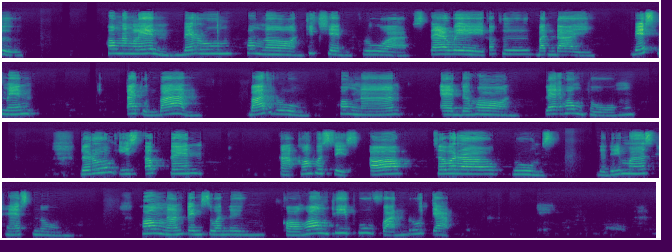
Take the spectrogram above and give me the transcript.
ห้องนั่งเล่น bedroom ห้องนอน kitchen ครัว stairway ก็คือบันได basement ใต้ถุนบ้าน bathroom ห้องน้ำ and the hall และห้องโถง The room is often a composite of several rooms the dreamers has known ห้องนั้นเป็นส่วนหนึ่งของห้องที่ผู้ฝันรู้จัก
